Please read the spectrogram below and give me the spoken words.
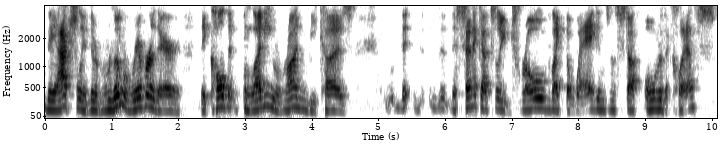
they actually the little river there they called it Bloody Run because. The, the, the Seneca actually drove like the wagons and stuff over the cliffs,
